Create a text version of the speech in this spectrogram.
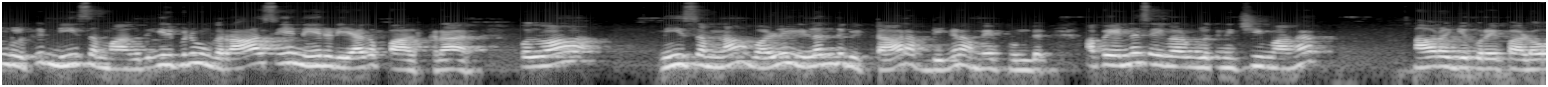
உங்களுக்கு நீசமாகுது. இருப்பினும் உங்கள் ராசியை நேரடியாக பார்க்கிறார். பொதுவாக நீசம்னா வலு இழந்து விட்டார் அப்படிங்கிற அமைப்பு உண்டு. அப்போ என்ன செய்வார் உங்களுக்கு நிச்சயமாக? ஆரோக்கிய குறைபாடோ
